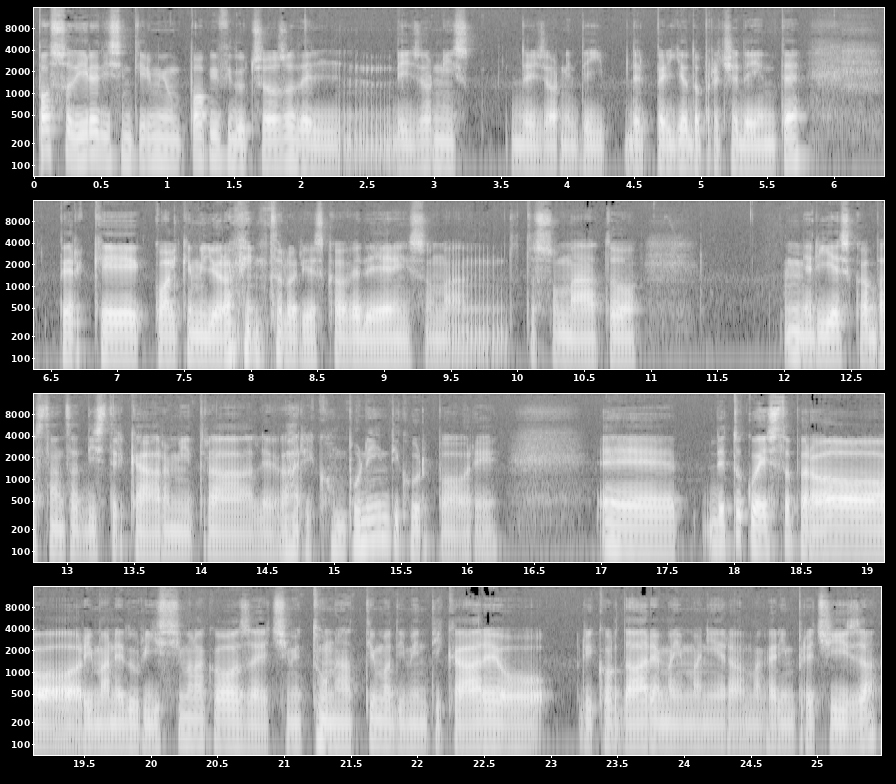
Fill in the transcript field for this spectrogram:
posso dire di sentirmi un po' più fiducioso del, dei giorni, dei giorni dei, del periodo precedente perché qualche miglioramento lo riesco a vedere, insomma, tutto sommato riesco abbastanza a districarmi tra le varie componenti corporee. Eh, detto questo, però, rimane durissima la cosa e ci metto un attimo a dimenticare o ricordare ma in maniera magari imprecisa.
